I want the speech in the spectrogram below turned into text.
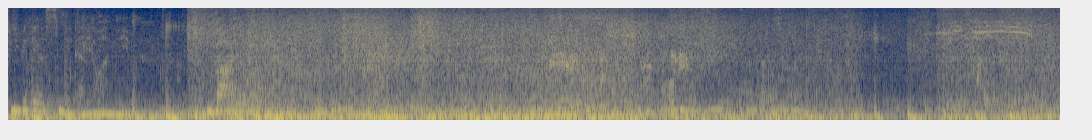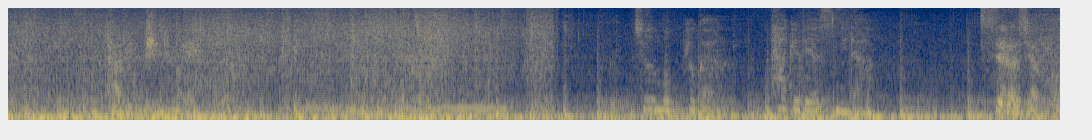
준비되었습니다, 여왕님. 말해봐. 답이 필요해. 주 목표가 파괴되었습니다. 쓰러졌군.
